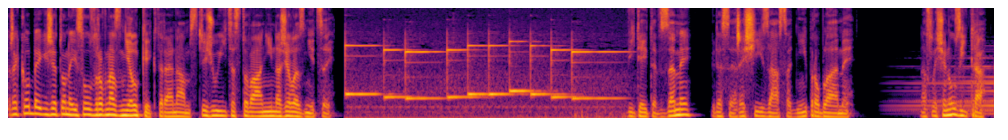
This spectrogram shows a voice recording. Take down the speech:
Řekl bych, že to nejsou zrovna znělky, které nám stěžují cestování na železnici. Vítejte v zemi, kde se řeší zásadní problémy. Naslyšenou zítra.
